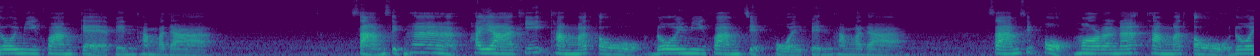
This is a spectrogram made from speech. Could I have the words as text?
โดยมีความแก่เป็นธรรมดา 35. พยาธิธรรมโต โดยมีความเจ็บป่วยเป็นธรรมดา 36. มรณะธรรมโต โดย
